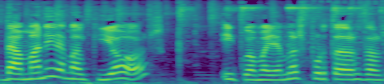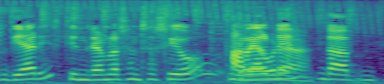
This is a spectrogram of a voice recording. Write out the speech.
Demà anirem al quiosc i quan veiem les portades dels diaris tindrem la sensació A realment veure. de...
